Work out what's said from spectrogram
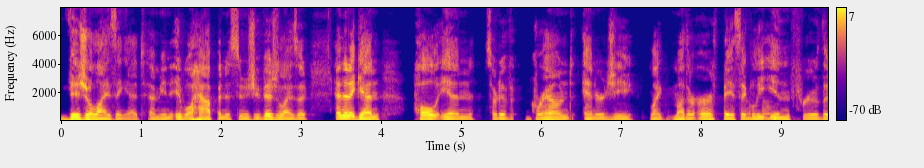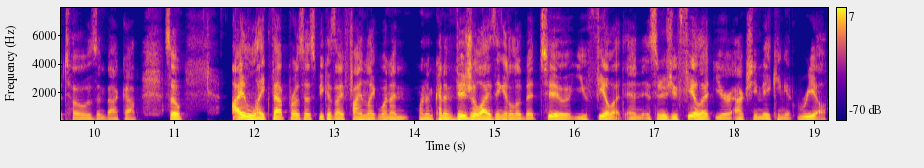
visualizing it. I mean, it will happen as soon as you visualize it. And then again, pull in sort of ground energy, like Mother Earth, basically hmm in through the toes and back up. So I like that process because I find like when I'm when I'm kind of visualizing it a little bit too, you feel it. And as soon as you feel it, you're actually making it real.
